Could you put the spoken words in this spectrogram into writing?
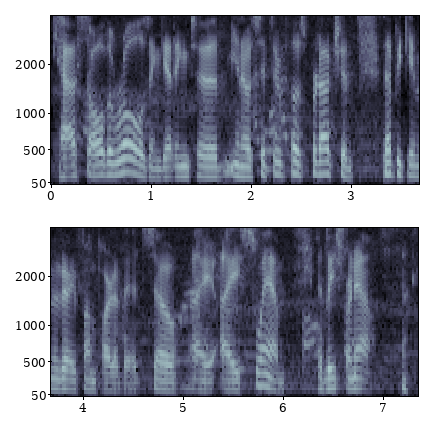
cast all the roles and getting to, you know, sit through post production. That became a very fun part of it. So I, I swam, at least for now.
